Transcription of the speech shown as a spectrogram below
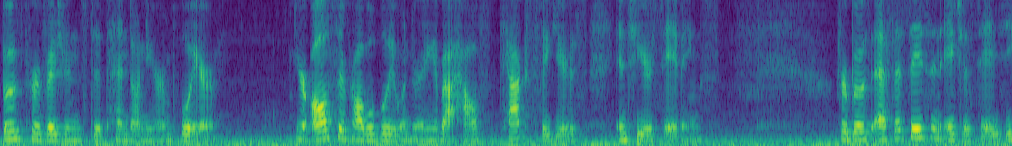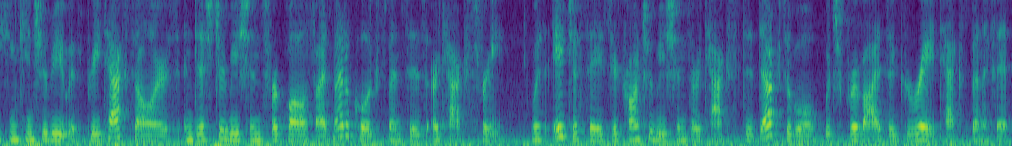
Both provisions depend on your employer. You're also probably wondering about how tax figures into your savings. For both FSAs and HSAs, you can contribute with pre tax dollars, and distributions for qualified medical expenses are tax free. With HSAs, your contributions are tax deductible, which provides a great tax benefit.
